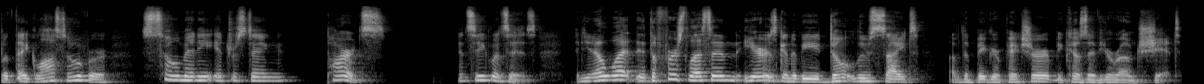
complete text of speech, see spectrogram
but they gloss over so many interesting parts and sequences. And you know what? The first lesson here is going to be don't lose sight of the bigger picture because of your own shit.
